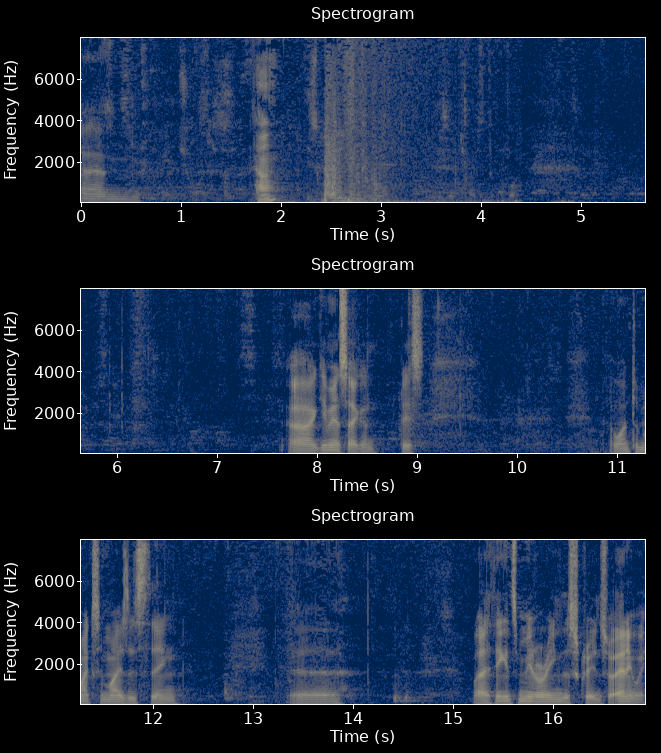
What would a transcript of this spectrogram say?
Um, Huh? Uh, give me a second, please. I want to maximize this thing. Uh, but I think it's mirroring the screen. So anyway.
